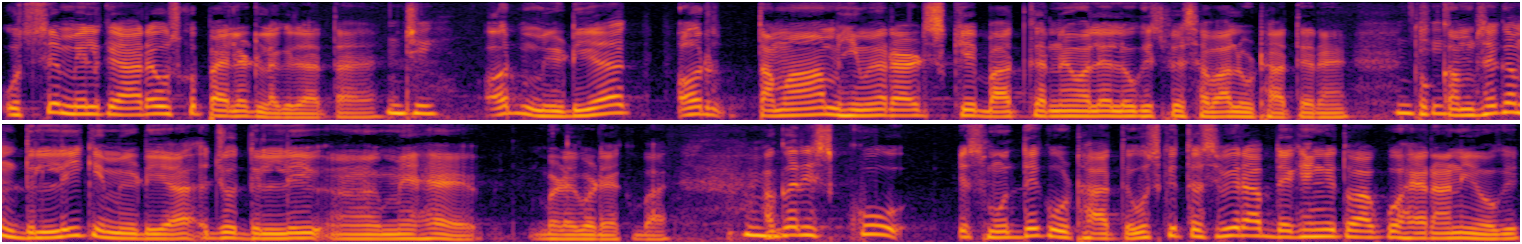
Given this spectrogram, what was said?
उससे मिल के आ रहा है उसको पैलेट लग जाता है। जी। और मीडिया और तमाम ह्यूमन राइट्स की बात करने वाले लोग इस पर सवाल उठाते रहे तो कम से कम दिल्ली की मीडिया जो दिल्ली में है बड़े बड़े अखबार हम्म। अगर इसको इस मुद्दे को उठाते उसकी तस्वीर आप देखेंगे तो आपको हैरानी होगी।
